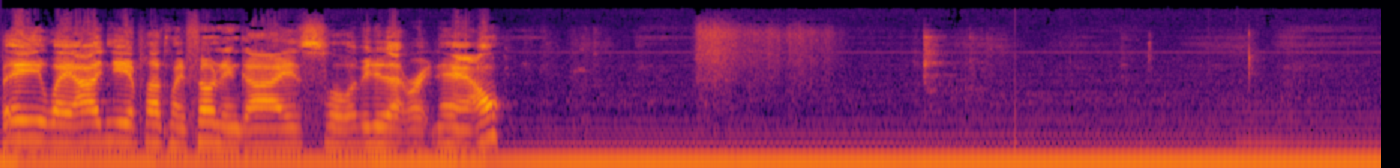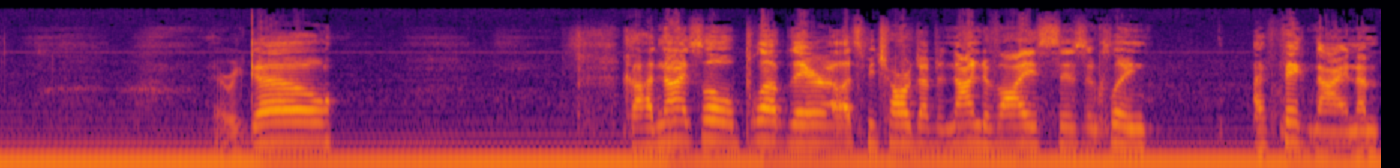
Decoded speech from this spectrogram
But anyway, I need to plug my phone in, guys. So let me do that right now. Go. Got a nice little plug there. Lets me charge up to nine devices, including, I think, nine. I'm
